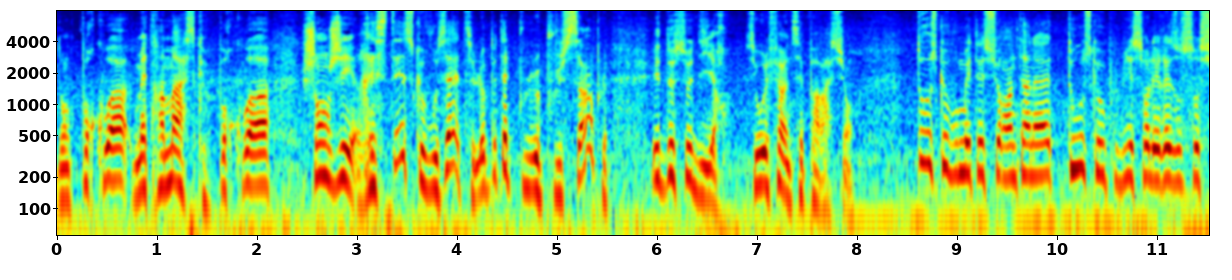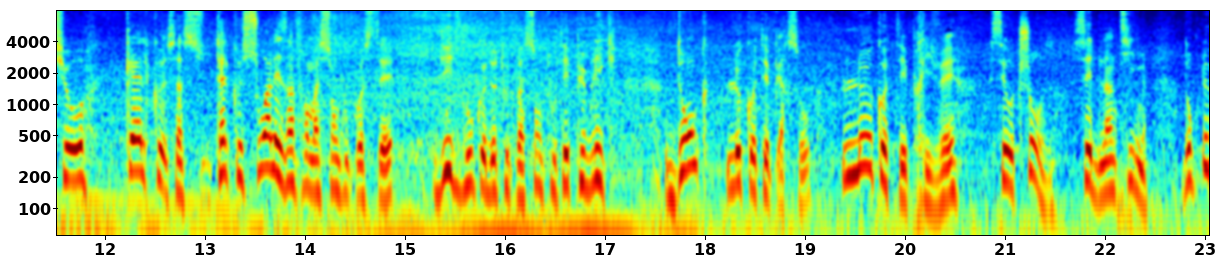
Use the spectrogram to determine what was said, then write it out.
Donc pourquoi mettre un masque? Pourquoi changer Restez ce que vous êtes? Le peut-être le plus simple est de se dire, si vous voulez faire une séparation, tout ce que vous mettez sur Internet, tout ce que vous publiez sur les réseaux sociaux, quelles que, soient les informations que vous postez, dites-vous que de toute façon tout est public. Donc le côté perso, le côté privé, c'est autre chose, c'est de l'intime. Donc ne,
